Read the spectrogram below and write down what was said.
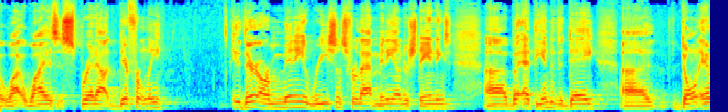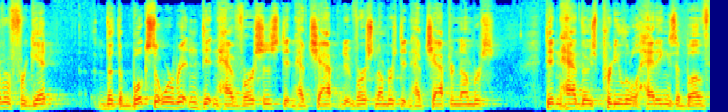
uh, why, why is it spread out differently? There are many reasons for that, many understandings, uh, but at the end of the day, uh, don't ever forget that the books that were written didn't have verses, didn't have chapter verse numbers, didn't have chapter numbers, didn't have those pretty little headings above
